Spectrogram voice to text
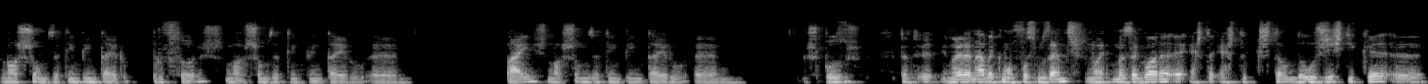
nós somos a tempo inteiro professores, nós somos a tempo inteiro um, pais, nós somos a tempo inteiro um, esposos. Portanto, eh, não era nada que não fôssemos antes, não é? mas agora eh, esta, esta questão da logística uh,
